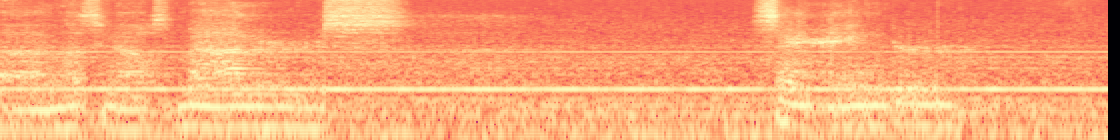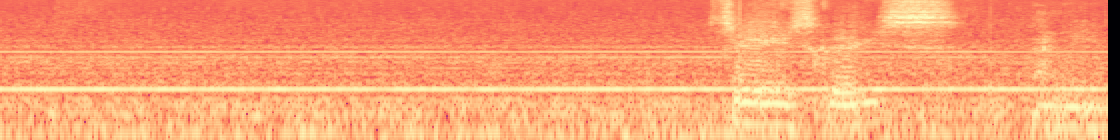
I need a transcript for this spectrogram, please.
uh, Nothing Else Matters, Saint Anger. Grace. I mean,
